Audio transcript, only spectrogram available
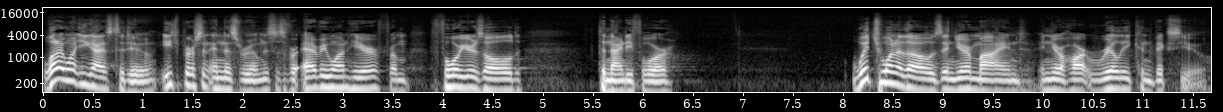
What I want you guys to do, each person in this room, this is for everyone here from four years old to 94. Which one of those in your mind, in your heart, really convicts you?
